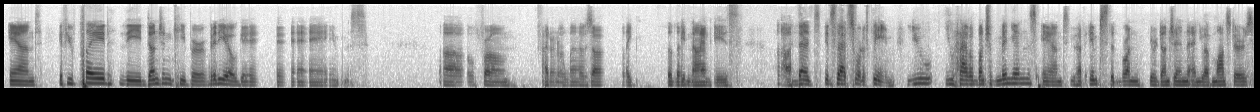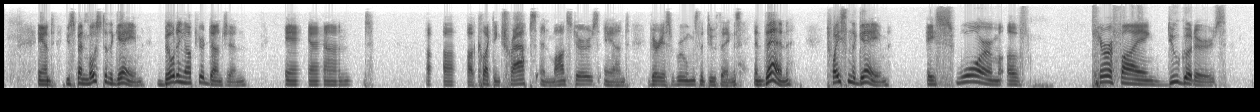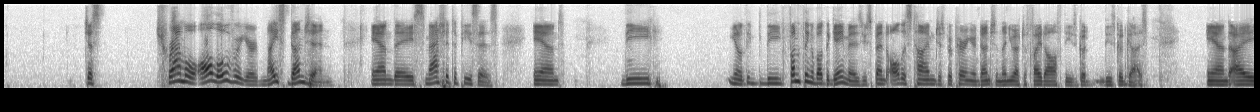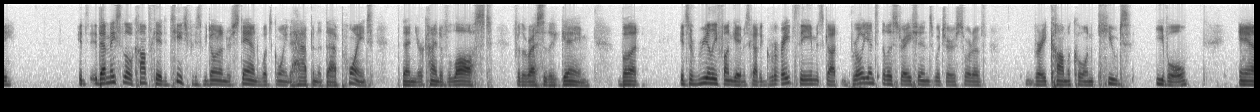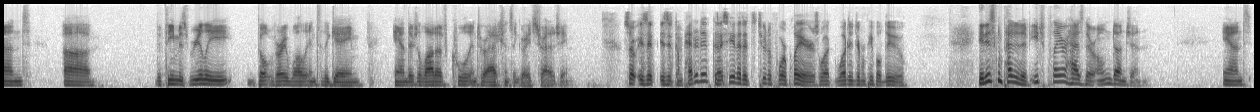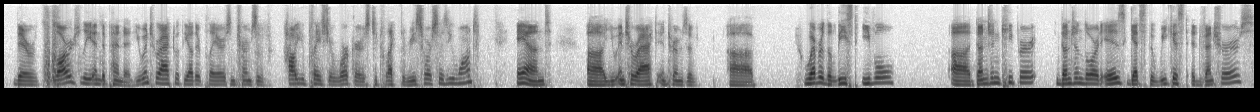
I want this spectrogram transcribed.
And if you've played the Dungeon Keeper video games uh, from I don't know when those are like the late '90s, uh, it's, that sort of theme. You you have a bunch of minions and you have imps that run your dungeon and you have monsters, and you spend most of the game building up your dungeon and uh, uh, collecting traps and monsters and various rooms that do things. And then, twice in the game, a swarm of terrifying do-gooders just trammel all over your nice dungeon and they smash it to pieces. And the you know the the fun thing about the game is you spend all this time just preparing your dungeon, then you have to fight off these good these good guys. And I it, it, that makes it a little complicated to teach because if you don't understand what's going to happen at that point, then you're kind of lost for the rest of the game. But it's a really fun game. It's got a great theme. It's got brilliant illustrations, which are sort of very comical and cute evil, and uh, the theme is really built very well into the game. And there's a lot of cool interactions and great strategy. So is it is it competitive? Because I see that it's two to four players. What what do different people do? It is competitive. Each player has their own dungeon, and they're largely independent. You interact with the other players in terms of how you place your workers to collect the resources you want, and uh, you interact in terms of uh, whoever the least evil uh, dungeon keeper, dungeon lord is gets the weakest adventurers.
